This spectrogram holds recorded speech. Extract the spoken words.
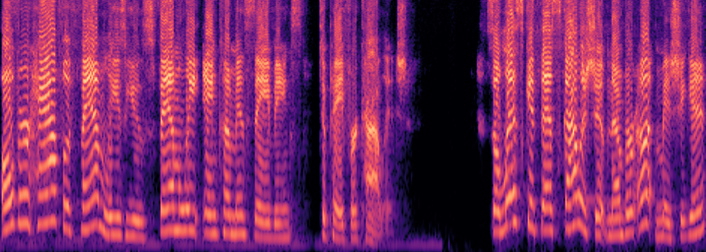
over half of families use family income and savings to pay for college. So let's get that scholarship number up, Michigan.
